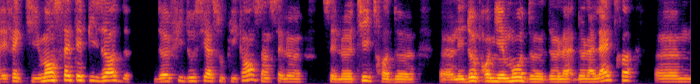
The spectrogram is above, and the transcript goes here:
effectivement cet épisode de fiducia supplicans, hein, c'est le, c'est le titre de euh, les deux premiers mots de, de, la, de la, lettre, euh,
